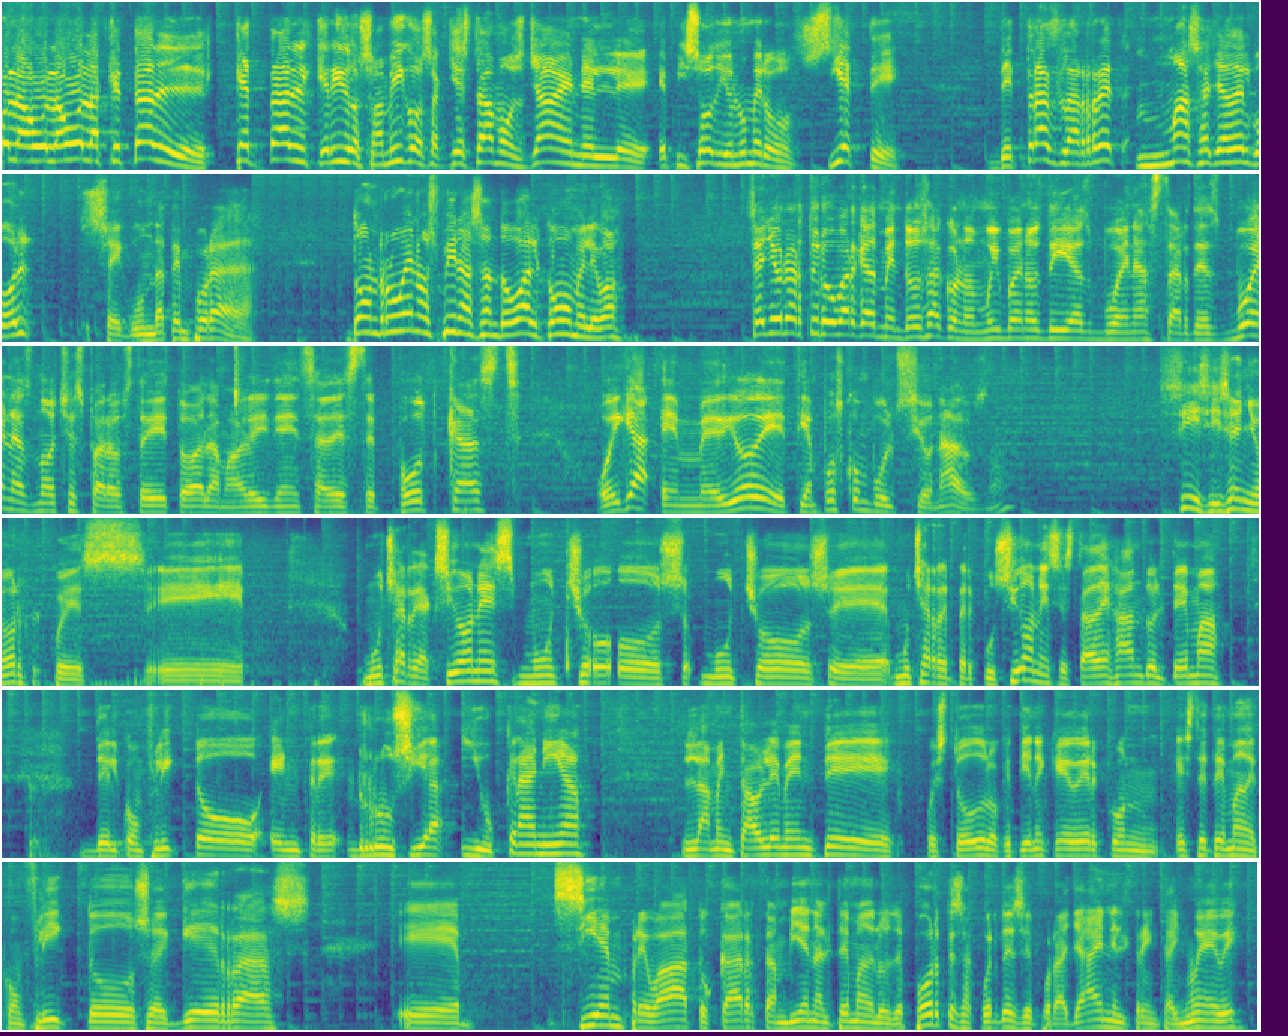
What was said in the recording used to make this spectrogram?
Hola, hola, hola, ¿qué tal? ¿Qué tal, queridos amigos? Aquí estamos ya en el eh, episodio número 7 Detrás la red, más allá del gol, segunda temporada. Don Rubén Ospina Sandoval, ¿cómo me le va? Señor Arturo Vargas Mendoza, con los muy buenos días, buenas tardes, buenas noches para usted y toda la amable audiencia de este podcast. Oiga, en medio de tiempos convulsionados, ¿no? Sí, sí, señor. Pues eh, muchas reacciones, muchos, muchos, eh, muchas repercusiones está dejando el tema del conflicto entre Rusia y Ucrania. Lamentablemente, pues todo lo que tiene que ver con este tema de conflictos, eh, guerras, eh, siempre va a tocar también al tema de los deportes. Acuérdese por allá en el 39,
